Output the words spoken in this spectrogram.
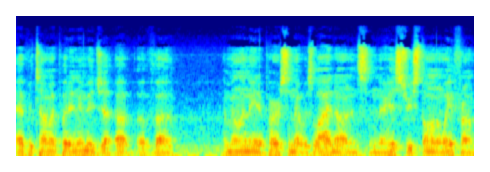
Every time I put an image up of uh, a melanated person that was lied on and, and their history stolen away from,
